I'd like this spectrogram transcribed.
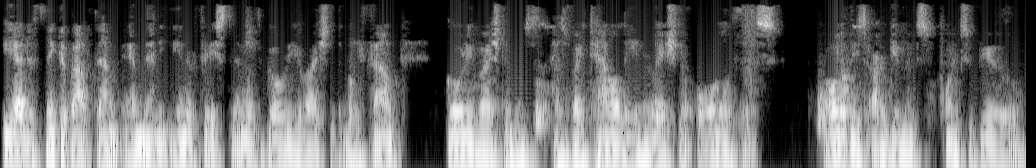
He had to think about them and then he interfaced them with Gaudiya Vaishnava. And he found Gaudiya Vaishnava has vitality in relation to all of this, all of these arguments, points of view,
